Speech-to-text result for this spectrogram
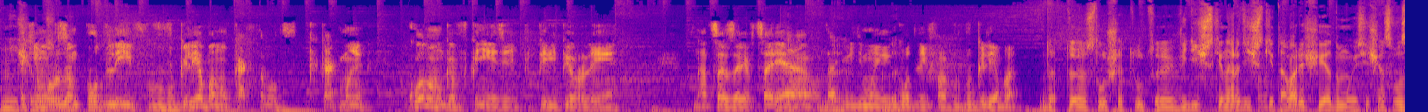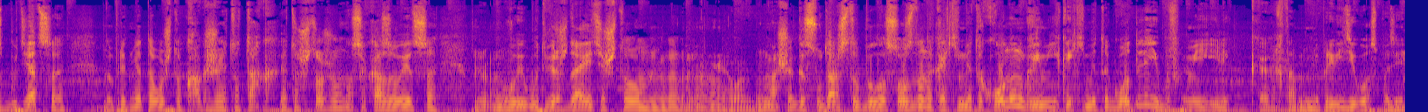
Ничего Таким себе. образом, Годлейф в Глеба, ну как-то вот, как мы Конунга в князе переперли, А Цезаря в царя, да, так, да, видимо, и да. Годлифа в Глеба. Да, то, слушай, тут э, ведические нордические товарищи, я думаю, сейчас возбудятся на предмет того, что как же это так? Это что же у нас оказывается? Вы утверждаете, что наше государство было создано какими-то конунгами и какими-то годлейбовами, или как там, не приведи господи.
